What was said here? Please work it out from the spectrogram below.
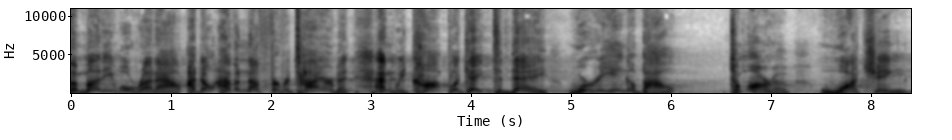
the money will run out. I don't have enough for retirement. And we complicate today worrying about tomorrow, watching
